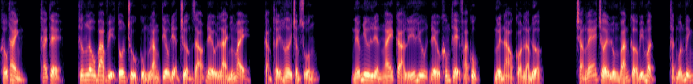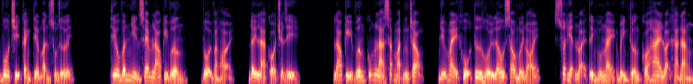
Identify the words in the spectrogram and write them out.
khấu thành, thái tể, thương lâu ba vị tôn chủ cùng lăng tiêu điện trưởng giáo đều là những mày, cảm thấy hơi trầm xuống. Nếu như liền ngay cả lý hưu đều không thể phá cục, người nào còn làm được? Chẳng lẽ trời lung ván cờ bí mật, thật muốn vĩnh vô chỉ cảnh tiềm ẩn xuống dưới? Tiêu vân nhìn xem lão kỳ vương, vội vàng hỏi đây là có chuyện gì? Lão kỳ vương cũng là sắc mặt nghiêm trọng những mày khổ tư hồi lâu sau mới nói, xuất hiện loại tình huống này bình thường có hai loại khả năng.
